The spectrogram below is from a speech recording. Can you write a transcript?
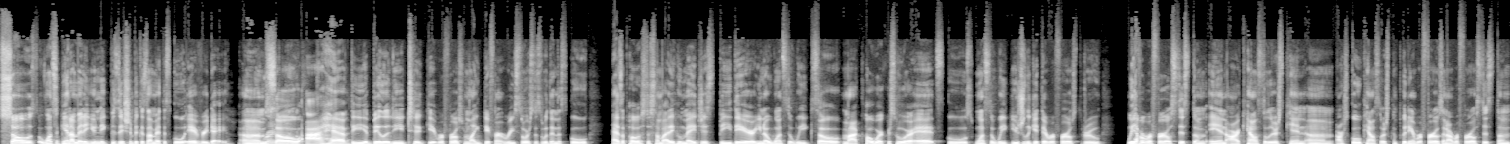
So once again, I'm in a unique position because I'm at the school every day. Um, right. So I have the ability to get referrals from like different resources within the school as opposed to somebody who may just be there, you know, once a week. So my coworkers who are at schools once a week usually get their referrals through. We have a referral system, and our counselors can, um, our school counselors can put in referrals in our referral system,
